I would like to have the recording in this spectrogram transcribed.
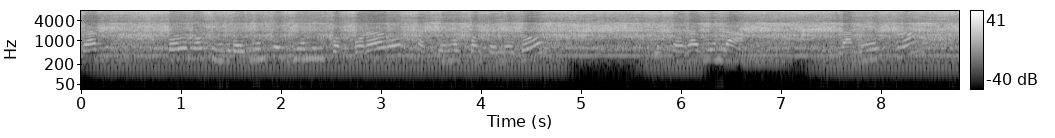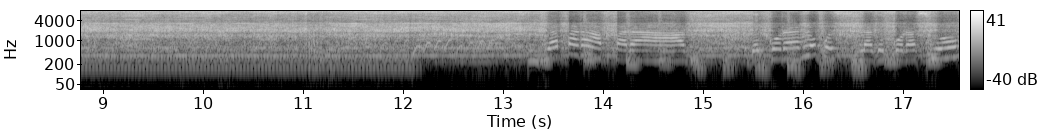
todos los ingredientes bien incorporados aquí en el contenedor. Que se haga bien la, la mezcla. Y ya para, para decorarlo pues la decoración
